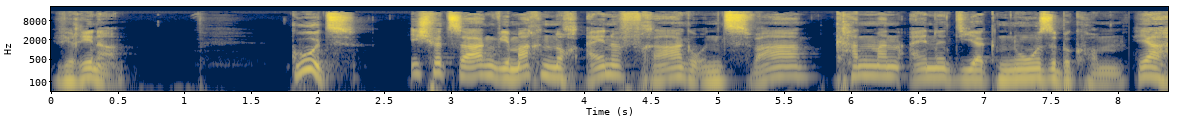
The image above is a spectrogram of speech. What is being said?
Verena. Gut, Ich würde sagen, wir machen noch eine Frage und zwar, kann man eine Diagnose bekommen? Ja,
